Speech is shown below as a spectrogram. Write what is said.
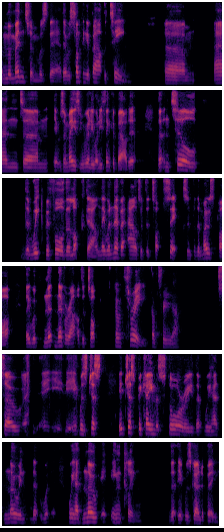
a momentum was there. There was something about the team, um, and um, it was amazing, really, when you think about it, that until the week before the lockdown, they were never out of the top six, and for the most part, they were ne- never out of the top Top, three. top three, yeah. So it, it was just it just became a story that we had no in, that we had no inkling that it was going to be,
